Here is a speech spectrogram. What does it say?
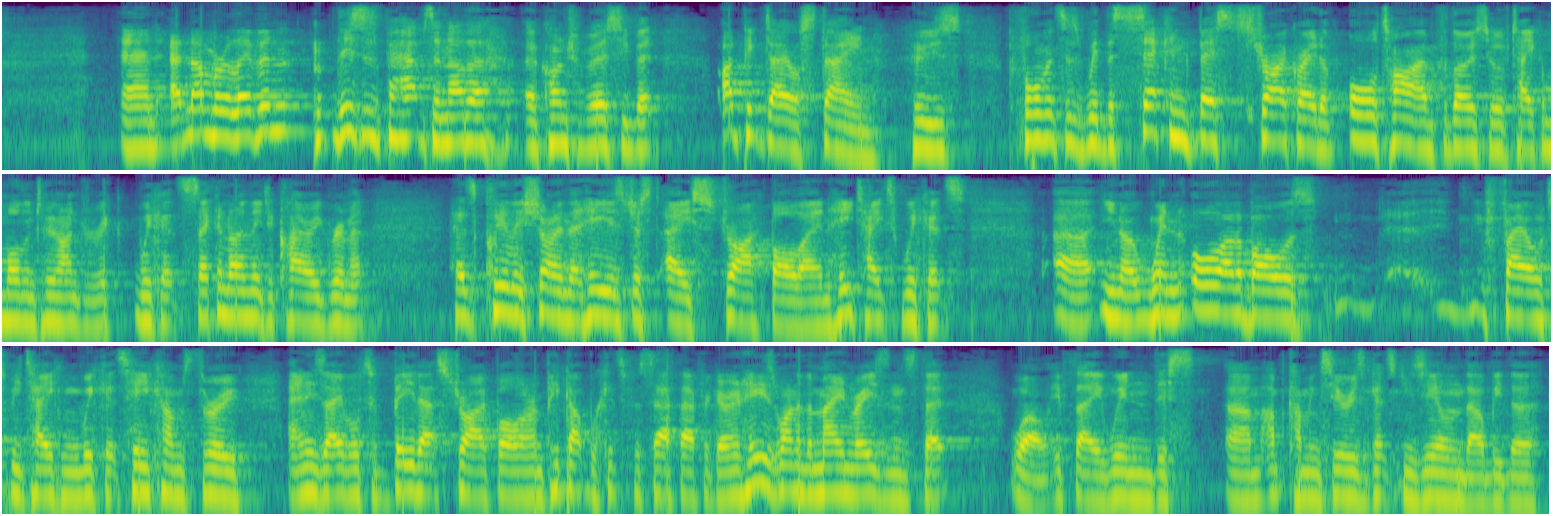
And at number 11, this is perhaps another controversy, but I'd pick Dale Steyn, who's performances with the second best strike rate of all time for those who have taken more than 200 wickets, second only to Clarrie Grimmett, has clearly shown that he is just a strike bowler and he takes wickets, uh, you know, when all other bowlers uh, fail to be taking wickets, he comes through and is able to be that strike bowler and pick up wickets for South Africa. And he's one of the main reasons that, well, if they win this um, upcoming series against New Zealand, they'll be the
